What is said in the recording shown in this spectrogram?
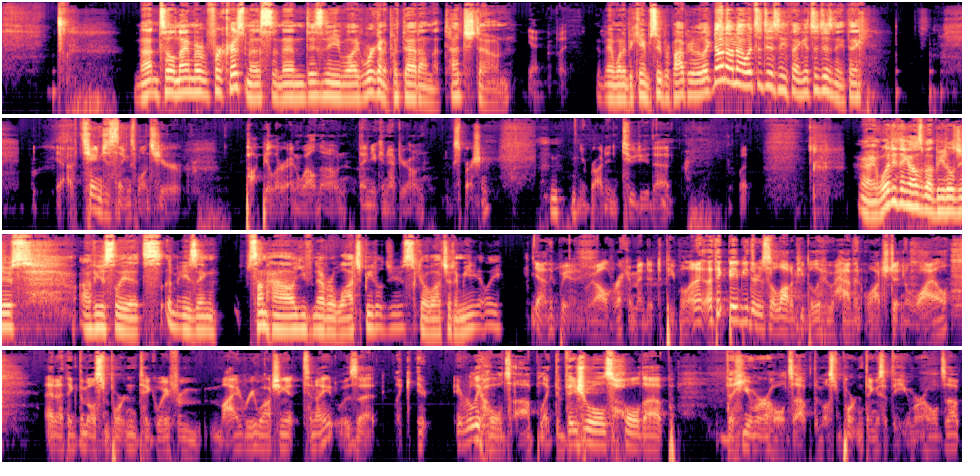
Not until Nightmare Before Christmas, and then Disney were like, "We're going to put that on the Touchstone." Yeah, but And then when it became super popular, like, "No, no, no, it's a Disney thing. It's a Disney thing." yeah, it changes things once you're popular and well known. Then you can have your own expression. You're brought in to do that. But All right, what do you think else about Beetlejuice? Obviously, it's amazing. Somehow, you've never watched Beetlejuice. Go watch it immediately. Yeah, I think we, we all recommend it to people, and I, I think maybe there's a lot of people who haven't watched it in a while. And I think the most important takeaway from my rewatching it tonight was that like it it really holds up. Like the visuals hold up, the humor holds up. The most important thing is that the humor holds up,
